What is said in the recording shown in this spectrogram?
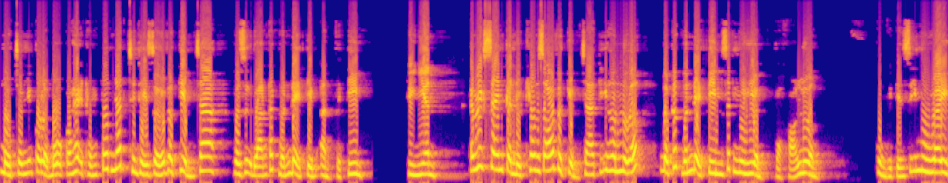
một trong những câu lạc bộ có hệ thống tốt nhất trên thế giới và kiểm tra và dự đoán các vấn đề tiềm ẩn về tim. Tuy nhiên, Eriksen cần được theo dõi và kiểm tra kỹ hơn nữa bởi các vấn đề tim rất nguy hiểm và khó lường. Cùng với tiến sĩ Murray,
